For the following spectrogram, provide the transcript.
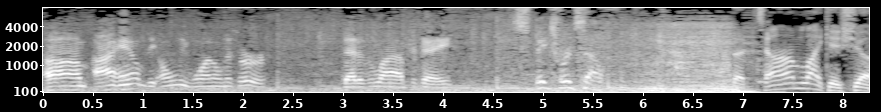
Um, I am the only one on this earth that is alive today Speaks for itself. The Tom Leykis Show.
